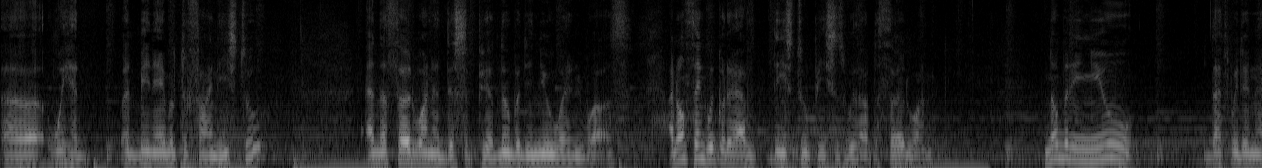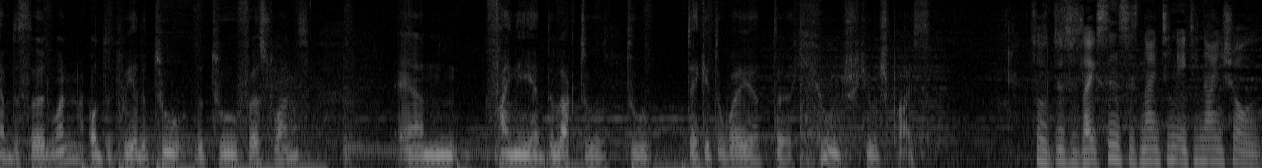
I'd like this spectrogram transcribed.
Uh, we had, had been able to find these two, and the third one had disappeared. Nobody knew where it was. I don't think we could have these two pieces without the third one. Nobody knew that we didn't have the third one, or that we had the two, the two first ones and finally had the luck to, to take it away at a huge, huge price. So this is like since this 1989 show,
